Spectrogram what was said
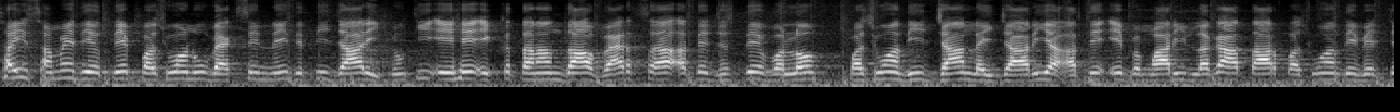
ਸਹੀ ਸਮੇਂ ਦੇ ਉੱਤੇ ਪਸ਼ੂਆਂ ਨੂੰ ਵੈਕਸੀਨ ਨਹੀਂ ਦਿੱਤੀ ਜਾ ਰਹੀ, ਕਿਉਂਕਿ ਇਹ ਇੱਕ ਤਰ੍ਹਾਂ ਦਾ ਵਾਇਰਸ ਹੈ ਅਤੇ ਜਿਸ ਦੇ ਵੱਲੋਂ ਪਸ਼ੂਆਂ ਦੀ ਜਾਨ ਲਈ ਜਾ ਰਹੀ ਹੈ ਅਤੇ ਇਹ ਬਿਮਾਰੀ ਲਗਾਤਾਰ ਪਸ਼ੂਆਂ ਦੇ ਵਿੱਚ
